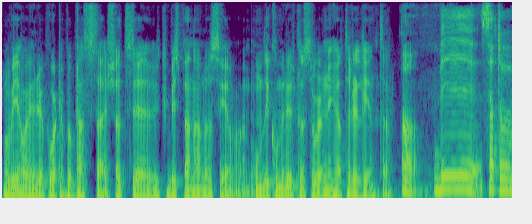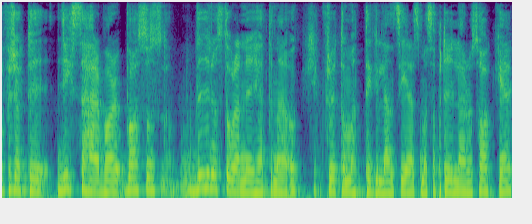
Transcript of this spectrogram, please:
Och vi har ju en reporter på plats där så att det ska bli spännande att se om det kommer ut några stora nyheter eller inte. Ja, vi satt och försökte gissa här vad, vad som blir de stora nyheterna och förutom att det lanseras massa prylar och saker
